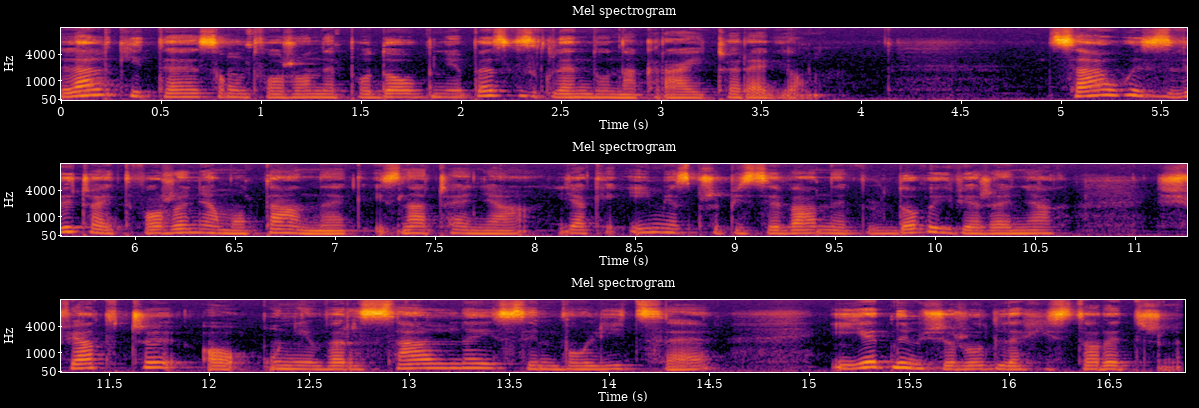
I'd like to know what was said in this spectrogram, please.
lalki te są tworzone podobnie bez względu na kraj czy region. Cały zwyczaj tworzenia motanek i znaczenia, jakie im jest przypisywany w ludowych wierzeniach, świadczy o uniwersalnej symbolice i jednym źródle historycznym.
